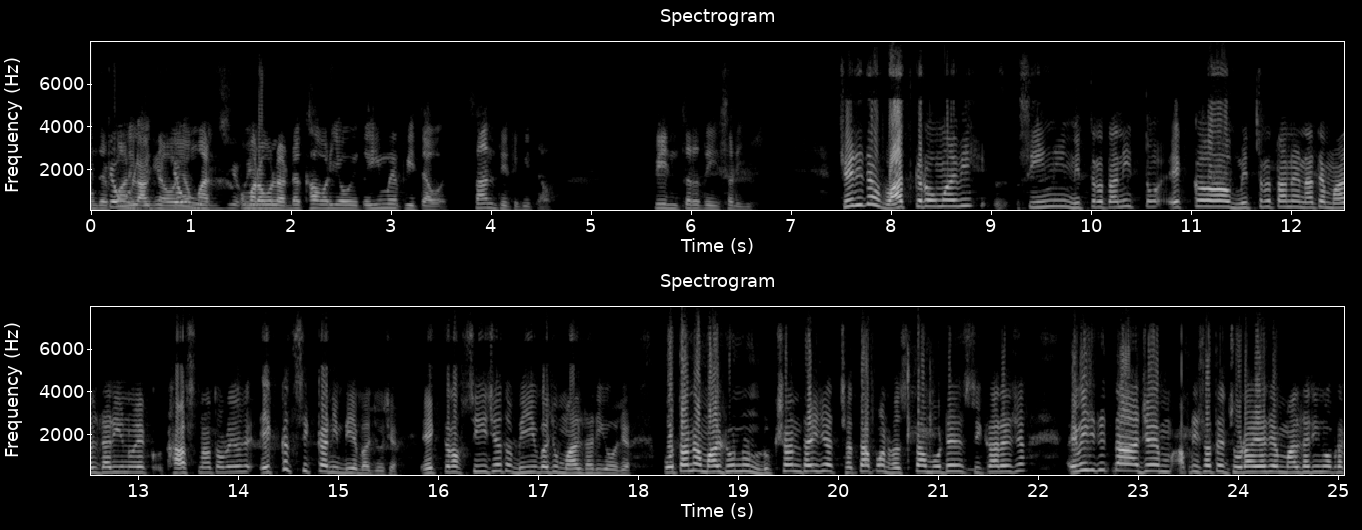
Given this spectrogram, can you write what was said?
અંદર પાણી પીતા હોય કેવું અમાર- ઓલા ડખાવાળિયા હોય તો ઈમે પીતા હોય શાંતિથી પીતા હોય. પીને તરત એ સડી જાય. જે રીતે વાત કરવામાં આવી સિંહની મિત્રતાની તો એક મિત્રતાને નાતે માલધારીનો એક ખાસ નાતો રહ્યો છે એક જ સિક્કાની બે બાજુ છે. એક તરફ સિંહ છે તો બીજી બાજુ માલધારીઓ છે. પોતાના માલઢોરનું નુકસાન થાય છે છતાં પણ હસતા મોઢે સ્વીકારે છે એવી જ રીતના જે આપણી સાથે જોડાયા છે માલધારીનું આપણે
